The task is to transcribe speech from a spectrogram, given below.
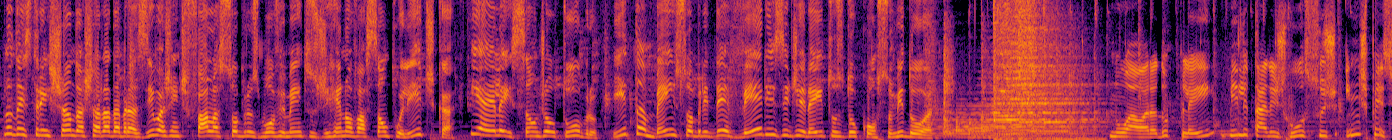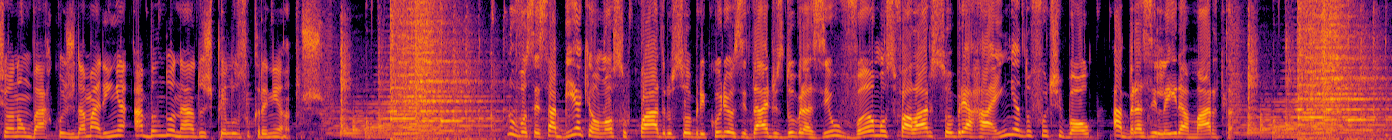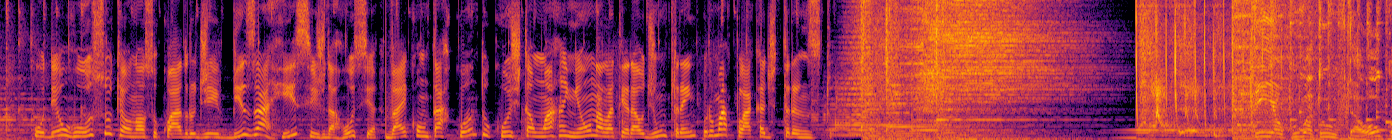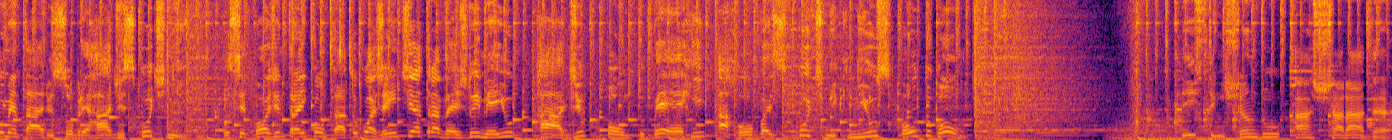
No Destrinchando a Charada Brasil, a gente fala sobre os movimentos de renovação política e a eleição de outubro, e também sobre deveres e direitos do consumidor. No A Hora do Play, militares russos inspecionam barcos da Marinha abandonados pelos ucranianos. No Você Sabia, que é o nosso quadro sobre curiosidades do Brasil, vamos falar sobre a rainha do futebol, a brasileira Marta. O Deu Russo, que é o nosso quadro de bizarrices da Rússia, vai contar quanto custa um arranhão na lateral de um trem por uma placa de trânsito. Tem alguma dúvida ou comentário sobre a Rádio Sputnik? Você pode entrar em contato com a gente através do e-mail radio.br@sputniknews.com. Destrinchando a charada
